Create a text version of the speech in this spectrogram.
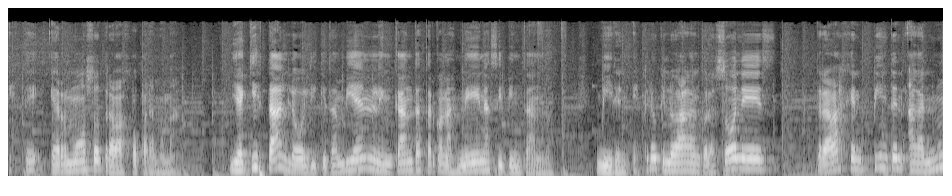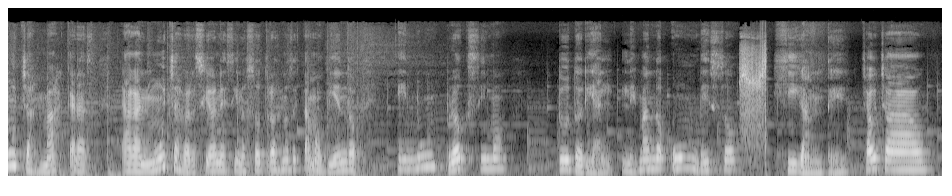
este hermoso trabajo para mamá. Y aquí está Loli, que también le encanta estar con las nenas y pintando. Miren, espero que lo hagan corazones, trabajen, pinten, hagan muchas máscaras, hagan muchas versiones y nosotros nos estamos viendo en un próximo tutorial. Les mando un beso gigante. Chau, chau.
